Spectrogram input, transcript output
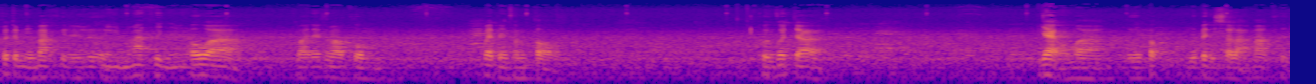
ก็จะมีมากขึ้นเรื่อยมีมากขึ้นใช่ไหมๆเพราะว่ามาในสมาคมไม่เป็นคำตอบคนก็จะแยกออกมาหรือปะหรือเป็นอิสระมากขึ้น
